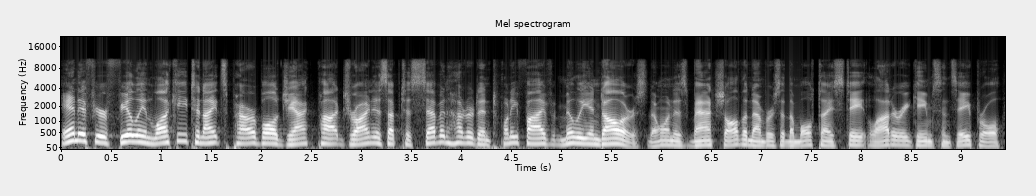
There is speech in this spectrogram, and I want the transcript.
And if you're feeling lucky, tonight's Powerball jackpot drawing is up to $725 million. No one has matched all the numbers in the multi state lottery game since April.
